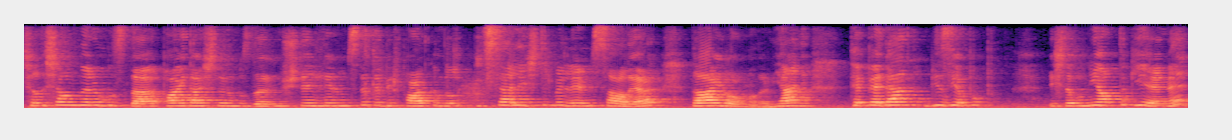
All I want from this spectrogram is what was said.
çalışanlarımızda, paydaşlarımızda, müşterilerimizde de bir farkındalık, içselleştirmelerini sağlayarak dahil olmalarını. Yani tepeden biz yapıp işte bunu yaptık yerine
